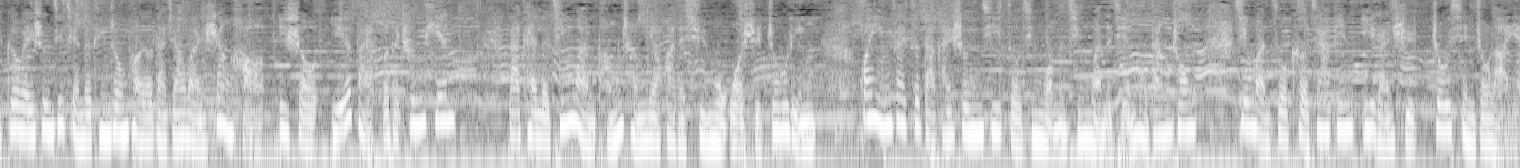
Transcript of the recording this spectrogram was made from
各位收音机前的听众朋友，大家晚上好！一首《野百合的春天》，拉开了今晚鹏城夜话的序幕。我是周玲，欢迎再次打开收音机，走进我们今晚的节目当中。今晚做客嘉宾依然是周信周老爷。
